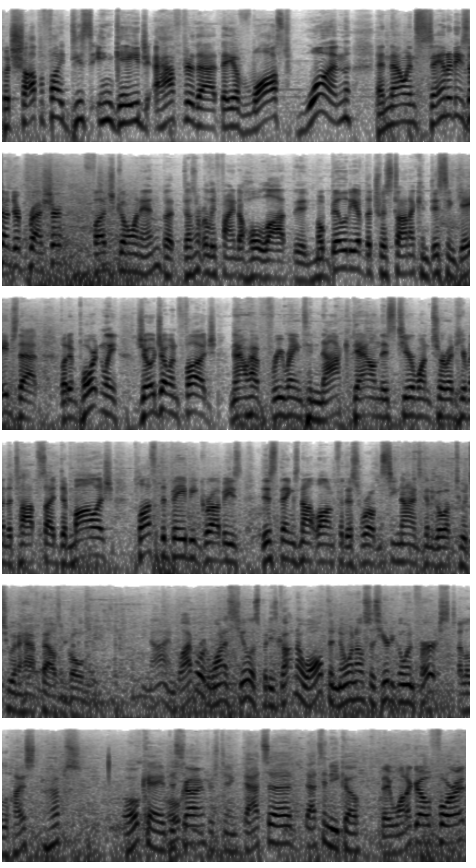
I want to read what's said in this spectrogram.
but Shopify disengage after that. They have lost one, and now Insanity's under pressure. Fudge going in, but doesn't really find a whole lot. The mobility of the Tristana can disengage that, but importantly, JoJo and Fudge now have free reign to knock down this tier one turret here on the top side, demolish, plus the baby grubbies. This thing's not long for this world, and C9 is going to go up to a two and a half thousand gold lead. C9, Blaber would want to steal us, but he's got no ult, and no one else is here to go in first. A little heist, perhaps. Okay, this Okay. is interesting. That's a that's an eco. They want to go for it.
